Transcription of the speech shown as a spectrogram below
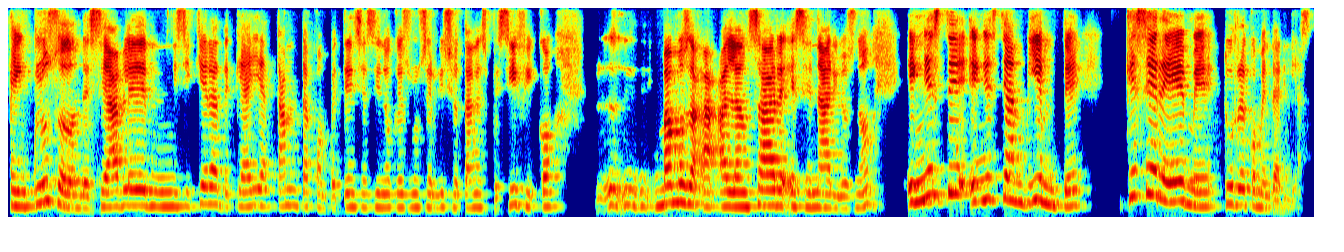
e incluso donde se hable ni siquiera de que haya tanta competencia, sino que es un servicio tan específico, vamos a, lanzar escenarios, ¿no? En este, en este ambiente, ¿qué CRM tú recomendarías?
